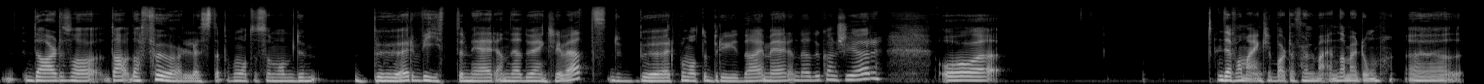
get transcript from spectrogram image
da, er det så, da, da, føles det på en måte som om du bør vite mer enn det du egentlig vet. Du bør på en måte bry deg mer enn det du kanskje gjør. Og det får meg egentlig bare til å føle meg enda mer dum. Uh,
